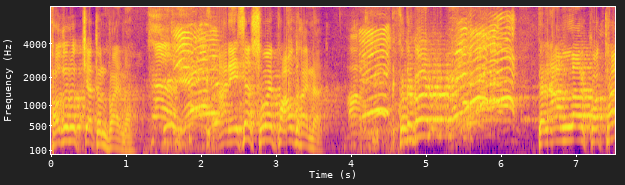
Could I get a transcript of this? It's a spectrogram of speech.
ফজরত চেতন পায় না। আর এসার সময় পাওদ হয় না। কতক্ষণ তাহলে আল্লাহর কথা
